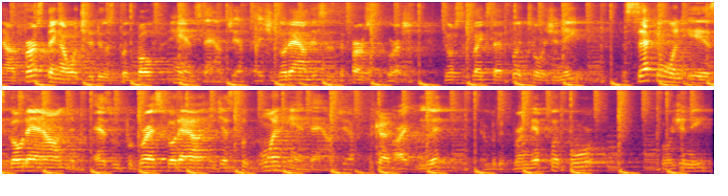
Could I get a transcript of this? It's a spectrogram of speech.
Now, the first thing I want you to do is put both hands down, Jeff. As you go down, this is the first progression. Dorsiflex that foot towards your knee. The second one is go down, as we progress, go down and just put one hand down, Jeff. Okay. All right, good. Remember to bring that foot forward towards your knee.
